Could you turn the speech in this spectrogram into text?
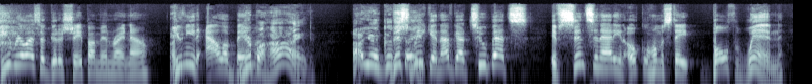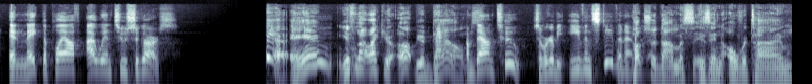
Do you realize how good a shape I'm in right now? You need Alabama. You're behind. How are you in good this shape? This weekend, I've got two bets. If Cincinnati and Oklahoma State both win and make the playoff, I win two cigars. Yeah, and it's not like you're up. You're down. I'm down two, so we're gonna be even Steven after. Is in overtime.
